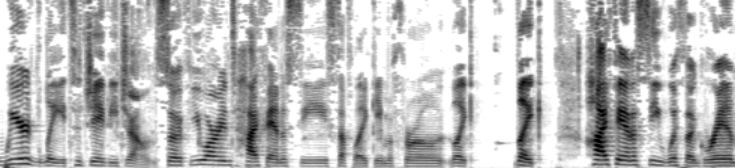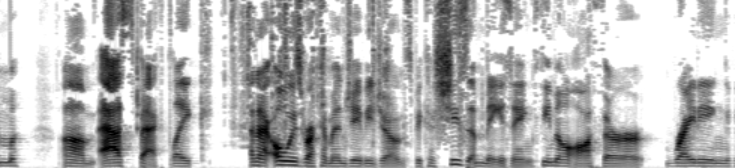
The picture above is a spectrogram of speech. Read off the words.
weirdly to JV Jones. So if you are into high fantasy stuff like Game of Thrones, like like high fantasy with a grim um, aspect, like and I always recommend JV Jones because she's amazing, female author writing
